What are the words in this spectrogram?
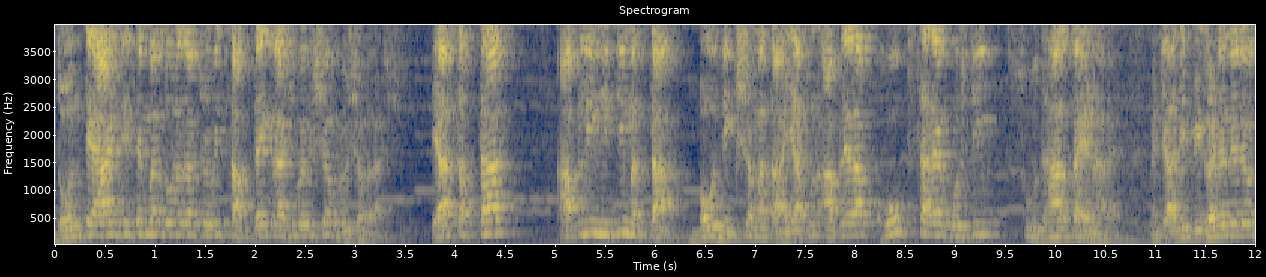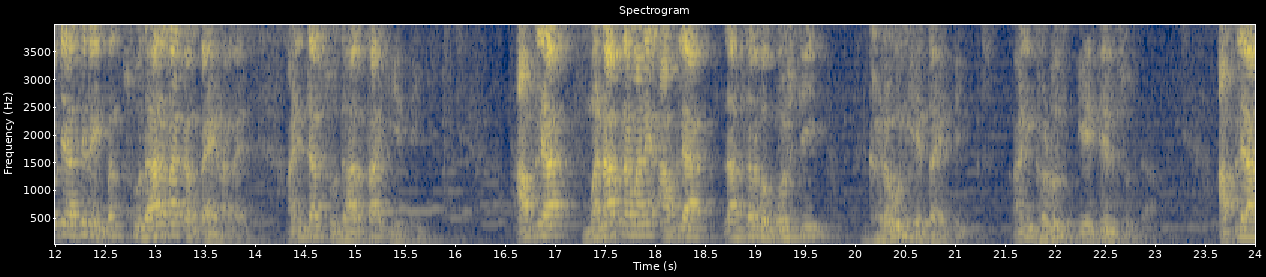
दोन ते आठ डिसेंबर दोन हजार चोवीस साप्ताहिक राशी भविष्य वृषभ राशी. या सप्ताहात आपली नीतिमत्ता बौद्धिक क्षमता यातून आपल्याला खूप साऱ्या गोष्टी सुधारता येणार आहेत. म्हणजे आधी बिघडलेले होते असे नाही पण सुधारणा करता येणार आहेत. आणि त्या सुधारता येतील. आपल्या मनाप्रमाणे आपल्याला सर्व गोष्टी घडवून घेता येतील आणि घडून येतील सुद्धा. आपल्या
